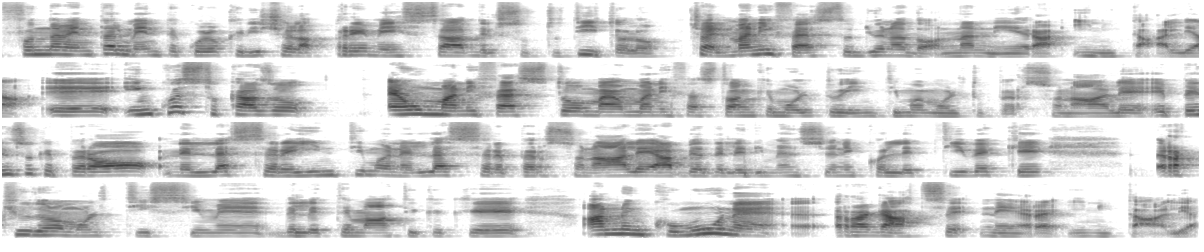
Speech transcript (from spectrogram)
fondamentalmente quello che dice la premessa del sottotitolo, cioè il manifesto di una donna nera in Italia. E in questo caso è un manifesto, ma è un manifesto anche molto intimo e molto personale e penso che però nell'essere intimo e nell'essere personale abbia delle dimensioni collettive che racchiudono moltissime delle tematiche che hanno in comune eh, ragazze nere in Italia.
